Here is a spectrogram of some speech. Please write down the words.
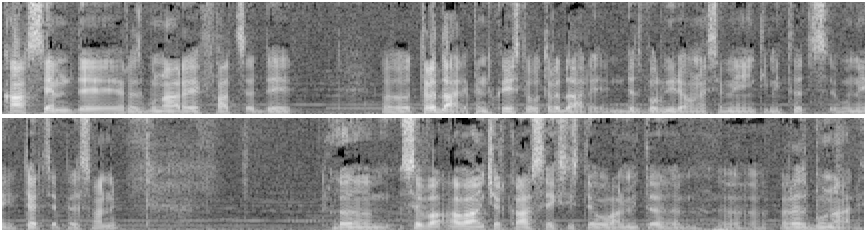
ca semn de răzbunare față de uh, trădare, pentru că este o trădare, dezvăluirea unei asemenea intimități unei terțe persoane, uh, se va, va încerca să existe o anumită uh, răzbunare.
